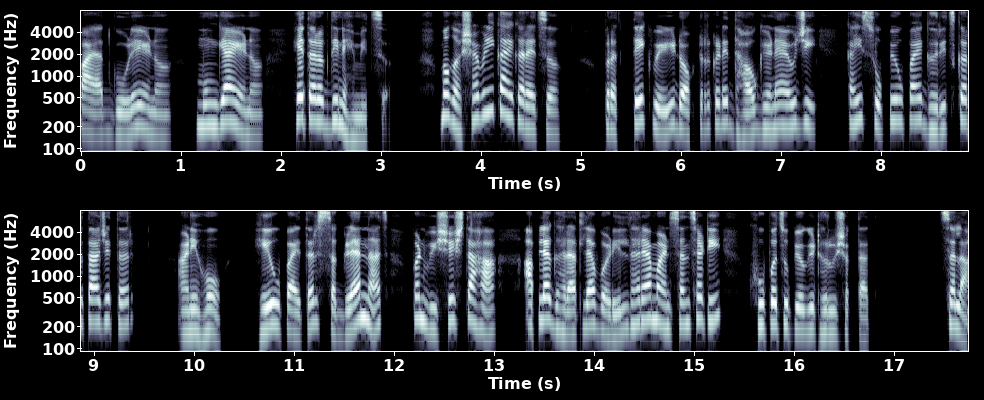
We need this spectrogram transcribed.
पायात गोळे येणं मुंग्या येणं हे तर अगदी नेहमीचं. मग अशावेळी काय करायचं? प्रत्येक वेळी डॉक्टरकडे धाव घेण्याऐवजी काही सोपे उपाय घरीच करता आजे तर? आणि हो हे उपाय तर सगळ्यांनाच पण विशेषत आपल्या घरातल्या वडीलधाऱ्या माणसांसाठी खूपच उपयोगी ठरू शकतात. चला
